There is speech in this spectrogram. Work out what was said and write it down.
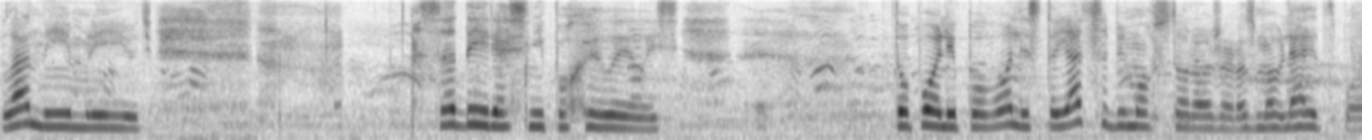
лани мріють, сади рясні похилились. Тополі поволі стоять собі, мов сторожа, розмовляють з полем.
